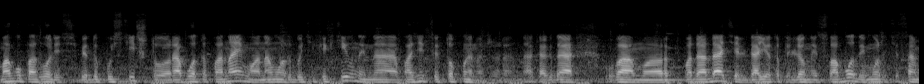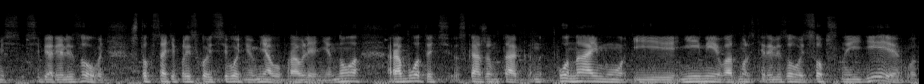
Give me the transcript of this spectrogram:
могу позволить себе допустить, что работа по найму, она может быть эффективной на позиции топ-менеджера, да, когда вам э, работодатель дает определенные свободы и можете сами себя реализовывать, что, кстати, происходит сегодня у меня в управлении. Но работать, скажем так, по найму и не имея возможности реализовывать собственные идеи, вот,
